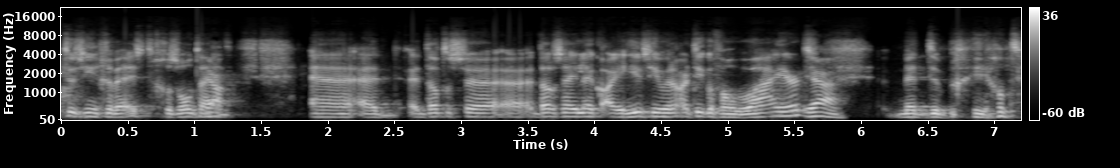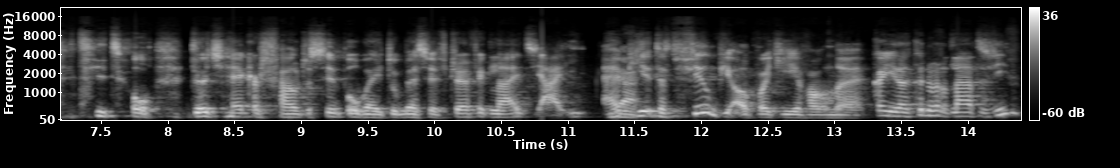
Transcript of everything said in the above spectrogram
te zien geweest, gezondheid. dat, is, dat is heel leuk. Oh, hier zien we een artikel van Wired ja. Met de briljante titel Dutch hackers found a simple way to massive traffic lights. Ja, heb je dat filmpje ook wat je hiervan, kan je dat, kunnen we dat laten zien?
